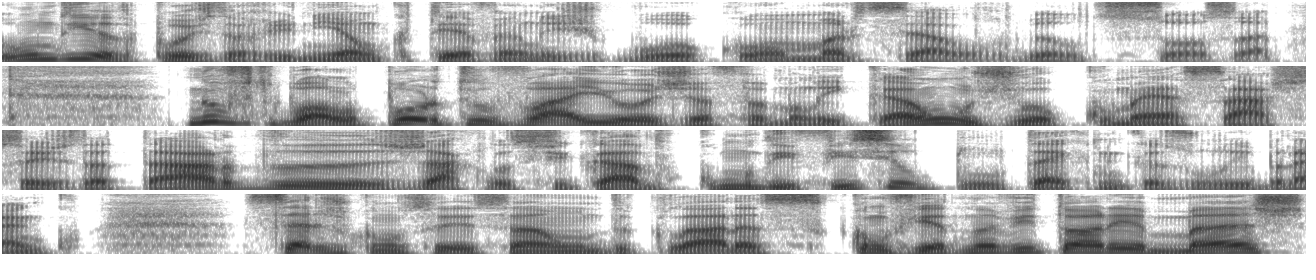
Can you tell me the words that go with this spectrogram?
um dia depois da reunião que teve em Lisboa com Marcelo Rebelo de Sousa. No futebol, o Porto vai hoje a Famalicão. O jogo começa às seis da tarde, já classificado como difícil pelo técnico azul e branco. Sérgio Conceição declara-se confiante na vitória, mas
